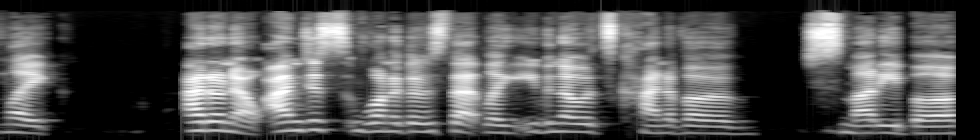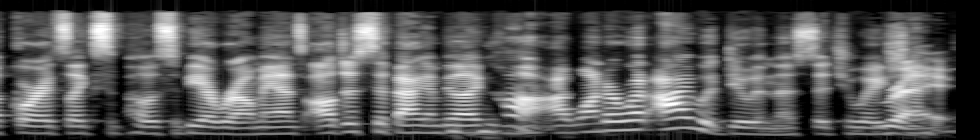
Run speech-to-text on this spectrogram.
like I don't know. I'm just one of those that like even though it's kind of a smutty book or it's like supposed to be a romance, I'll just sit back and be like, huh, mm-hmm. I wonder what I would do in this situation. Right.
